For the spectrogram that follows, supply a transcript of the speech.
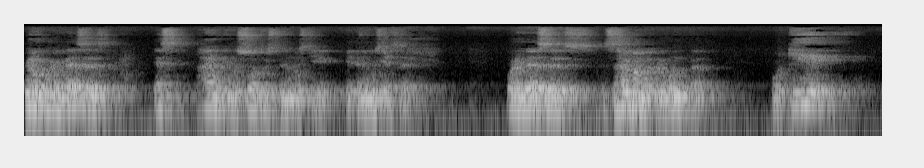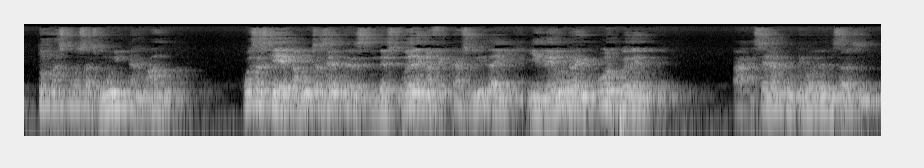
Pero por veces es algo que nosotros tenemos que, que tenemos que hacer. Por veces Salma me pregunta, ¿por qué tomas cosas muy calmado? Cosas que a muchas gentes les pueden afectar su vida y, y de un rencor pueden hacer algo que no deben de estar haciendo.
